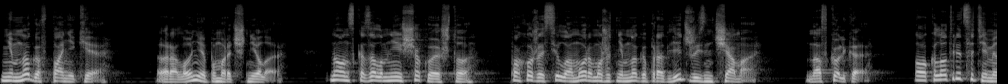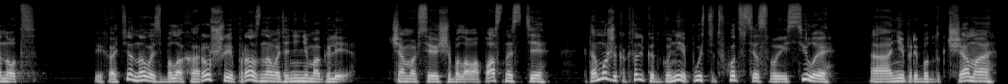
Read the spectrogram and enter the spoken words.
немного в панике. Ролония помрачнела. Но он сказал мне еще кое-что. Похоже, сила Амора может немного продлить жизнь Чама. Насколько? Около 30 минут. И хотя новость была хорошей, праздновать они не могли. Чама все еще была в опасности. К тому же, как только Дгуней пустит в ход все свои силы, а они прибудут к Чама,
